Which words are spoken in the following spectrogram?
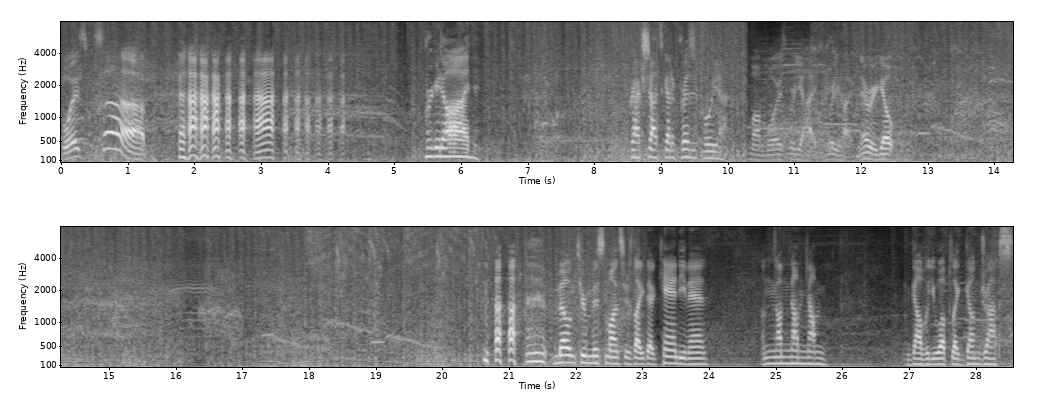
Boys. What's up? Bring it on. Crackshot's got a present for you. Come on, boys. Where you hiding? Where you hiding? There we go. Melting through mist monsters like they're candy, man. Um, nom nom nom. Gobble you up like gumdrops.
